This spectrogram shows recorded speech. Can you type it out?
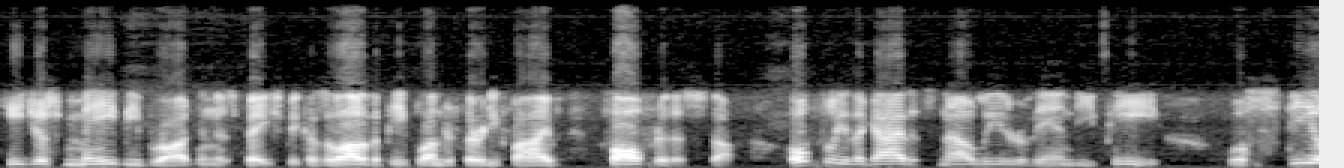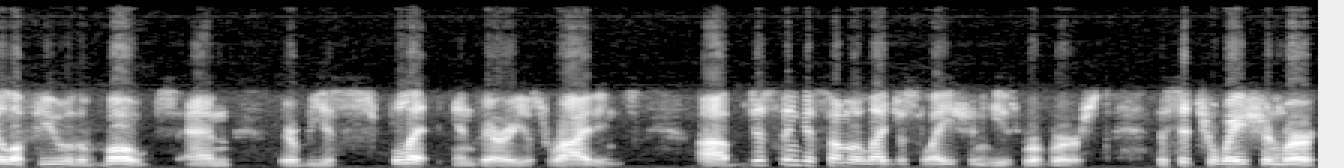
he just may be broadening his base because a lot of the people under 35 fall for this stuff. Hopefully, the guy that's now leader of the NDP will steal a few of the votes and there'll be a split in various ridings. Uh, just think of some of the legislation he's reversed. The situation where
